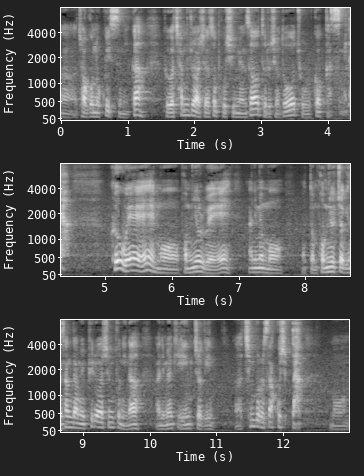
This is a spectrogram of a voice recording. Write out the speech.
어, 적어 놓고 있으니까 그거 참조하셔서 보시면서 들으셔도 좋을 것 같습니다. 그 외에 뭐 법률 외에 아니면 뭐 어떤 법률적인 상담이 필요하신 분이나 아니면 개인적인 아, 친분을 쌓고 싶다. 뭐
